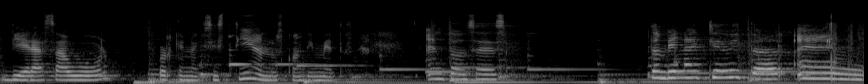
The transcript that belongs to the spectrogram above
diera sabor, porque no existían los condimentos. Entonces, También hay que evitar em,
